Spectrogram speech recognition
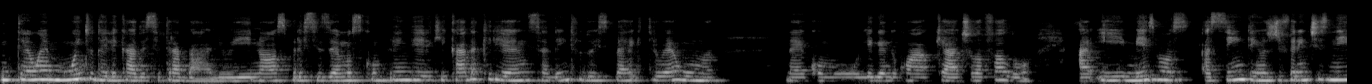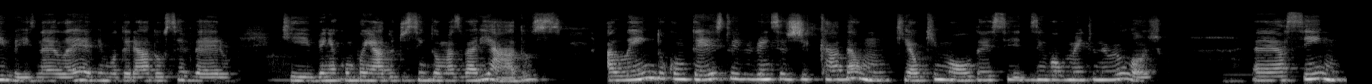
Então é muito delicado esse trabalho e nós precisamos compreender que cada criança dentro do espectro é uma, né? Como ligando com a que a Atila falou. E mesmo assim, tem os diferentes níveis, né? Leve, moderado ou severo, que vem acompanhado de sintomas variados, além do contexto e vivências de cada um, que é o que molda esse desenvolvimento neurológico. É, assim,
